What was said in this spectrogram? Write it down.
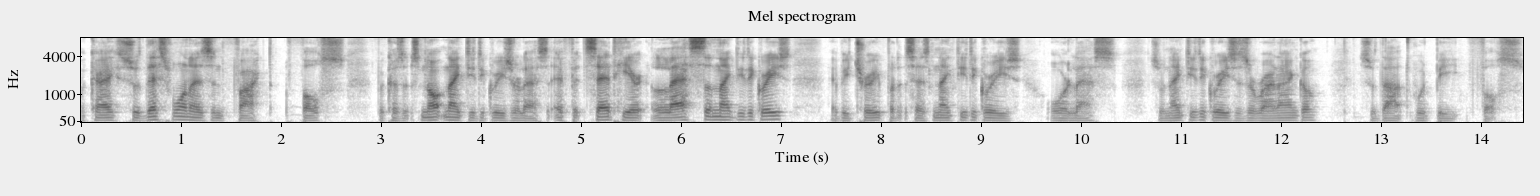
Okay, so this one is in fact false because it's not 90 degrees or less. If it said here less than 90 degrees, it'd be true, but it says 90 degrees or less. So 90 degrees is a right angle, so that would be false.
